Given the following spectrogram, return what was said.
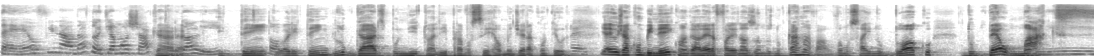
até o final da noite. Ia mostrar tudo Cara, ali. e tem, olha, e tem lugares bonitos ali para você realmente gerar conteúdo. É. E aí eu já combinei com a galera, falei, nós vamos no carnaval, vamos sair no bloco do Belmarx.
